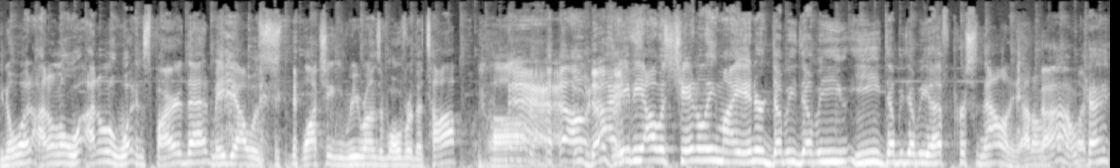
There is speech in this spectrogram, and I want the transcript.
You know what? I don't know. I don't know what inspired that. Maybe I was watching reruns of Over the Top. Um, Who doesn't? Maybe I was channeling my inner WWE, WWF personality. I don't know. Oh, okay.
